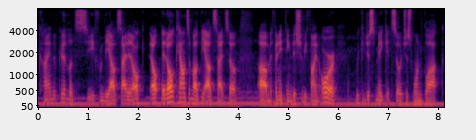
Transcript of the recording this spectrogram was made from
kind of good. Let's see from the outside. It all it all counts about the outside. So um, if anything, this should be fine. Or we could just make it so it's just one block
